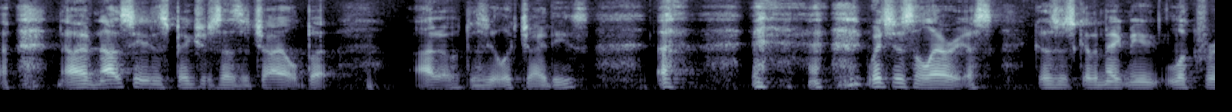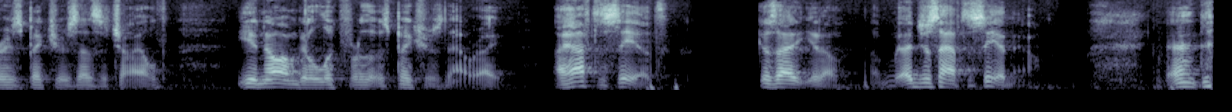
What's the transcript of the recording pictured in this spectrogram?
now, I have not seen his pictures as a child, but I don't know, does he look Chinese? Which is hilarious because it's going to make me look for his pictures as a child. You know, I'm going to look for those pictures now, right? I have to see it because I, you know, I just have to see it now. And,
